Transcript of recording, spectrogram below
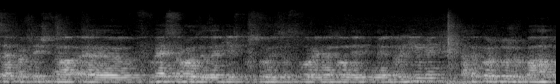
це практично е, весь розділ, який стосується створення зони вільної торгівлі, а також дуже багато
